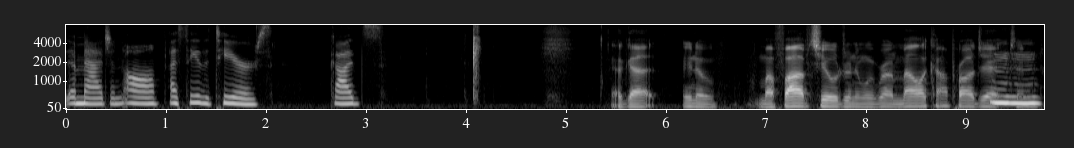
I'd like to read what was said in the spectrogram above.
imagine, oh, I see the tears. God's, I got, you know, my five children, and we run Malachi Project and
